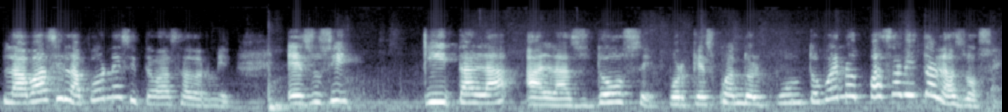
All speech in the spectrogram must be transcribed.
la vas y la pones y te vas a dormir. Eso sí, quítala a las 12, porque es cuando el punto, bueno, pasadita a las 12,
